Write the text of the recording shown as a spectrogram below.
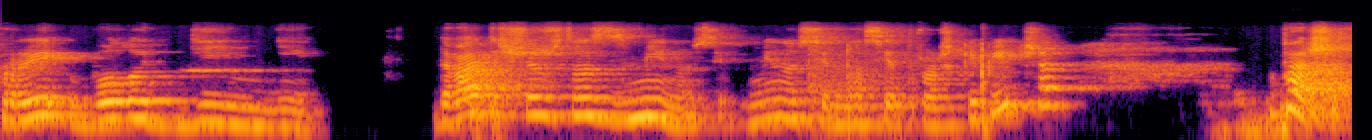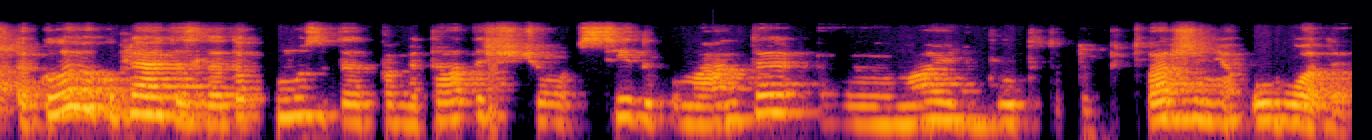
при володінні. Давайте що ж у нас з мінусів? Мінусів у нас є трошки більше. По-перше, коли ви купляєте злиток, мусите пам'ятати, що всі документи е, мають бути, тобто підтвердження угоди,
